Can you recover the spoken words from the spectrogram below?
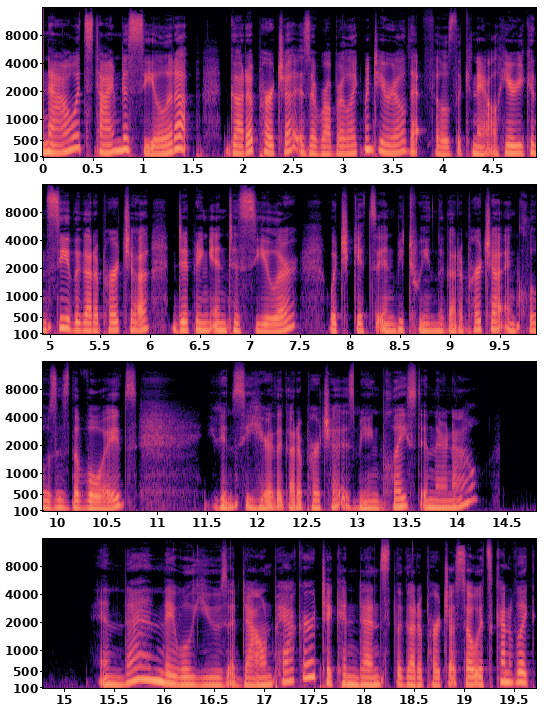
Now it's time to seal it up. Gutta percha is a rubber like material that fills the canal. Here you can see the gutta percha dipping into sealer, which gets in between the gutta percha and closes the voids. You can see here the gutta percha is being placed in there now. And then they will use a down packer to condense the gutta percha. So it's kind of like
